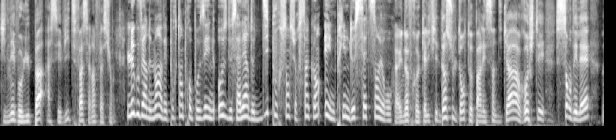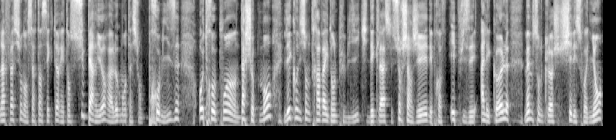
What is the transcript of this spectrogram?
qui n'évoluent pas assez vite face à l'inflation. Le gouvernement avait pourtant proposé une hausse de salaire de 10% sur 5 ans et une prime de 700 euros. Une offre qualifiée d'insultante par les syndicats, rejetée sans délai, l'inflation dans certains secteurs étant supérieure à l'augmentation promise. Autre point d'achoppement, les conditions de travail dans le public, des classes surchargées, des profs épuisés à l'école, même son de cloche chez les soignants.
